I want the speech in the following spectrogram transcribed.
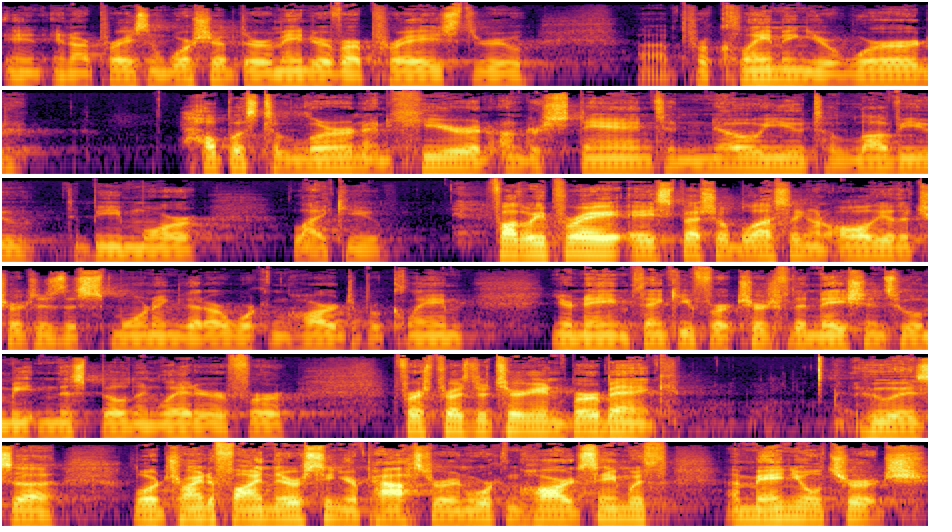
in, in our praise and worship, the remainder of our praise through uh, proclaiming your word. Help us to learn and hear and understand, to know you, to love you, to be more like you. Father, we pray a special blessing on all the other churches this morning that are working hard to proclaim your name. Thank you for church for the nations who will meet in this building later, for First Presbyterian Burbank, who is, uh, Lord, trying to find their senior pastor and working hard. Same with Emmanuel Church.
